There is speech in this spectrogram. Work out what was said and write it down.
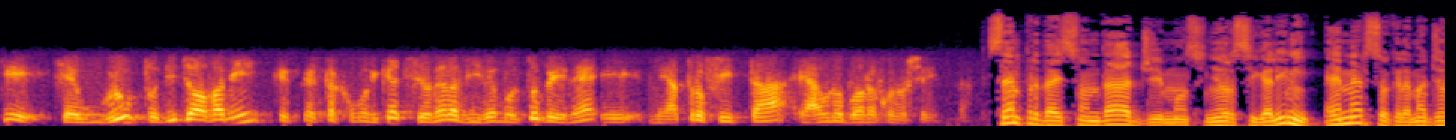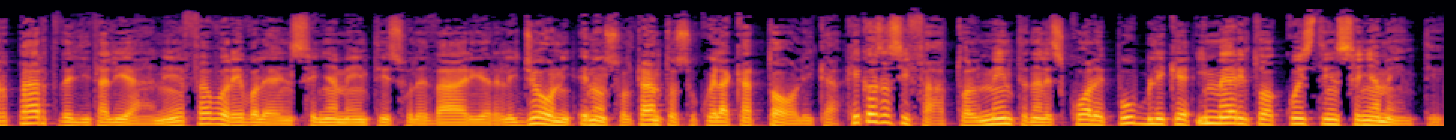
che c'è un gruppo di giovani che questa comunicazione la vive molto bene e ne approfitta e ha una buona conoscenza. Sempre dai sondaggi, Monsignor Sigalini, è emerso che la maggior parte degli italiani è favorevole a insegnamenti sulle varie religioni e non soltanto su quella cattolica. Che cosa si fa attualmente nelle scuole pubbliche in merito a questi insegnamenti?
